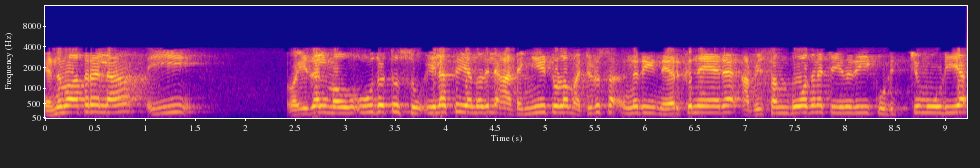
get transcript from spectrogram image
എന്ന് മാത്രമല്ല ഈ വൈതൽ മൗദത്ത് സുഇലത്ത് എന്നതിൽ അടങ്ങിയിട്ടുള്ള മറ്റൊരു സംഗതി നേർക്കുനേരെ അഭിസംബോധന ചെയ്യുന്നത് ഈ കുടിച്ചുമൂടിയ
